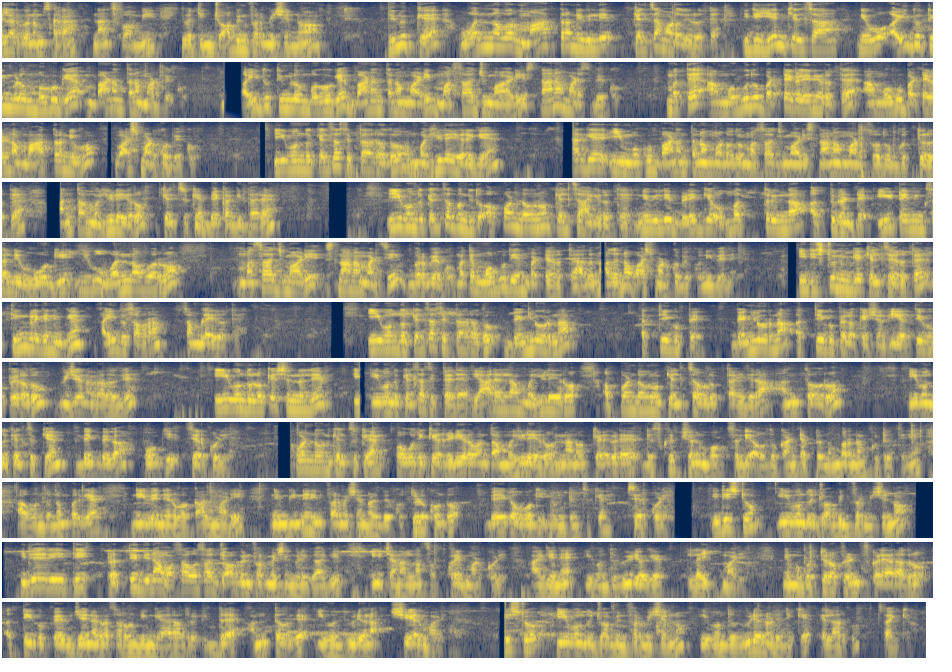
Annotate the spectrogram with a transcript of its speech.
ಎಲ್ಲರಿಗೂ ನಮಸ್ಕಾರ. ನಾನು ಸ್ವಾಮಿ. ಇವತ್ತಿನ ಜಾಬ್ ಇನ್ಫಾರ್ಮೇಷನ್ನು ದಿನಕ್ಕೆ ಒನ್ ಅವರ್ ಮಾತ್ರ ನೀವು ಇಲ್ಲಿ ಕೆಲಸ ಮಾಡೋದಿರುತ್ತೆ. ಇದು ಏನು ಕೆಲಸ? ನೀವು ಐದು ತಿಂಗಳು ಮಗುಗೆ ಬಾಣಂತನ ಮಾಡಬೇಕು. ಐದು ತಿಂಗಳು ಮಗುಗೆ ಬಾಣಂತನ ಮಾಡಿ ಮಸಾಜ್ ಮಾಡಿ ಸ್ನಾನ ಮಾಡಿಸ್ಬೇಕು. ಮತ್ತು ಆ ಮಗುದು ಬಟ್ಟೆಗಳೇನಿರುತ್ತೆ, ಆ ಮಗು ಬಟ್ಟೆಗಳನ್ನ ಮಾತ್ರ ನೀವು ವಾಶ್ ಮಾಡ್ಕೋಬೇಕು. ಈ ಒಂದು ಕೆಲಸ ಸಿಗ್ತಾ ಇರೋದು ಮಹಿಳೆಯರಿಗೆ. ಯಾರಿಗೆ ಈ ಮಗು ಬಾಣಂತನ ಮಾಡೋದು, ಮಸಾಜ್ ಮಾಡಿ ಸ್ನಾನ ಮಾಡಿಸೋದು ಗೊತ್ತಿರುತ್ತೆ, ಅಂಥ ಮಹಿಳೆಯರು ಕೆಲಸಕ್ಕೆ ಬೇಕಾಗಿದ್ದಾರೆ. ಈ ಒಂದು ಕೆಲಸ ಬಂದಿದ್ದು ಅಪ್ ಆ್ಯಂಡ್ ಡೌನು ಕೆಲಸ ಆಗಿರುತ್ತೆ. ನೀವು ಇಲ್ಲಿ ಬೆಳಿಗ್ಗೆ ಒಂಬತ್ತರಿಂದ ಹತ್ತು ಗಂಟೆ ಈ ಟೈಮಿಂಗ್ಸಲ್ಲಿ ಹೋಗಿ ನೀವು ಒನ್ ಅವರು ಮಸಾಜ್ ಮಾಡಿ ಸ್ನಾನ ಮಾಡಿಸಿ ಬರಬೇಕು. ಮತ್ತು ಮಗುದು ಏನು ಬಟ್ಟೆ ಇರುತ್ತೆ ಅದನ್ನು ಅದನ್ನು ವಾಶ್ ಮಾಡ್ಕೋಬೇಕು ನೀವೇನೆ. ಇದಿಷ್ಟು ನಿಮಗೆ ಕೆಲಸ ಇರುತ್ತೆ. ತಿಂಗಳಿಗೆ ನಿಮಗೆ ಐದು ಸಾವಿರ ಸಂಬಳ ಇರುತ್ತೆ. ಈ ಒಂದು ಕೆಲಸ ಸಿಗ್ತಾ ಇರೋದು ಬೆಂಗಳೂರಿನ ಅತ್ತಿಗುಪ್ಪೆ ಬೆಂಗಳೂರಿನ ಅತ್ತಿಗುಪ್ಪೆ ಲೊಕೇಶನ್ ಈ ಅತ್ತಿಗುಪ್ಪೆ ಇರೋದು ವಿಜಯನಗರದಲ್ಲಿ. ಈ ಒಂದು ಲೊಕೇಶನ್ನಲ್ಲಿ ಈ- ಒಂದು ಕೆಲಸ ಸಿಗ್ತಾ ಇದೆ. ಯಾರೆಲ್ಲ ಮಹಿಳೆಯರು ಅಪ್ ಆ್ಯಂಡ್ ಡೌನು ಕೆಲಸ ಹುಡುಕ್ತಾ ಇದ್ದೀರಾ, ಅಂಥವರು ಈ ಒಂದು ಕೆಲಸಕ್ಕೆ ಬೇಗ ಬೇಗ ಹೋಗಿ ಸೇರಿಕೊಳ್ಳಿ. ಅಪ್ ಆ್ಯಂಡ್ ಡೌನ್ ಕೆಲಸಕ್ಕೆ ಹೋಗೋದಕ್ಕೆ ರೆಡಿ ಇರುವಂಥ ಮಹಿಳೆಯರು, ನಾನು ಕೆಳಗಡೆ ಡಿಸ್ಕ್ರಿಪ್ಷನ್ ಬಾಕ್ಸಲ್ಲಿ ಅವ್ರದ್ದು ಕಾಂಟ್ಯಾಕ್ಟ್ ನಂಬರ್ನ ಕೊಟ್ಟಿರ್ತೀನಿ. ಆ ಒಂದು ನಂಬರ್ಗೆ ನೀವೇ ನೇರವಾಗಿ ಕಾಲ್ ಮಾಡಿ, ನಿಮ್ಗೆ ಇನ್ನೇನು ಇನ್ಫಾರ್ಮೇಷನ್ಗಳು ಬೇಕು ತಿಳ್ಕೊಂಡು ಬೇಗ ಹೋಗಿ ಈ ಒಂದು ಕೆಲಸಕ್ಕೆ ಸೇರಿಕೊಳ್ಳಿ. ಇದಿಷ್ಟು ಈ ಒಂದು ಜಾಬ್ ಇನ್ಫಾರ್ಮೇಷನ್ನು ಇದೇ ರೀತಿ ಪ್ರತಿದಿನ ಹೊಸ ಹೊಸ ಜಾಬ್ ಇನ್ಫಾರ್ಮೇಷನ್ಗಳಿಗಾಗಿ ಈ ಚಾನಲ್ನ ಸಬ್ಸ್ಕ್ರೈಬ್ ಮಾಡ್ಕೊಳ್ಳಿ. ಹಾಗೆಯೇ ಈ ಒಂದು ವಿಡಿಯೋಗೆ ಲೈಕ್ ಮಾಡಿ. ನಿಮಗೆ ಗೊತ್ತಿರೋ ಫ್ರೆಂಡ್ಸ್ಗಳು ಯಾರಾದರೂ ಅತ್ತಿಗುಪ್ಪೆ ವಿಜಯನಗರ ಸರೌಂಡಿಂಗ್ ಯಾರಾದರೂ ಇದ್ದರೆ ಅಂಥವ್ರಿಗೆ ಈ ಒಂದು ವಿಡಿಯೋನ ಶೇರ್ ಮಾಡಿ. ಇಷ್ಟು ಈ ಒಂದು ಜಾಬ್ ಇನ್ಫಾರ್ಮೇಷನ್ನು ಈ ಒಂದು ವಿಡಿಯೋ ನೋಡಿದ್ದಕ್ಕೆ ಎಲ್ಲರಿಗೂ ಥ್ಯಾಂಕ್ ಯು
